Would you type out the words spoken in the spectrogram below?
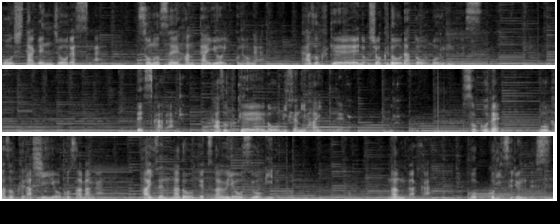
こうした現状ですがその正反対を行くのが家族経営の食堂だと思うんです。ですから家族経営のお店に入ってそこでご家族らしいお子様が配膳などを手伝う様子を見るとなんだかほっこりするんです。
